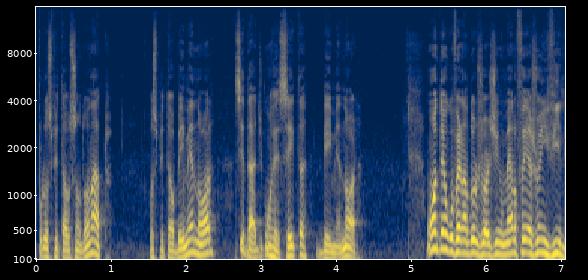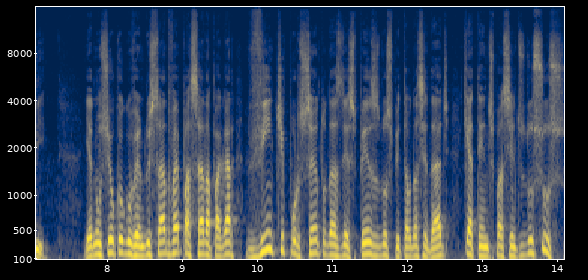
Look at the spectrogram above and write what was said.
para o Hospital São Donato. Hospital bem menor, cidade com receita bem menor. Ontem o governador Jorginho Melo foi a Joinville e anunciou que o governo do estado vai passar a pagar 20% das despesas do hospital da cidade que atende os pacientes do SUS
